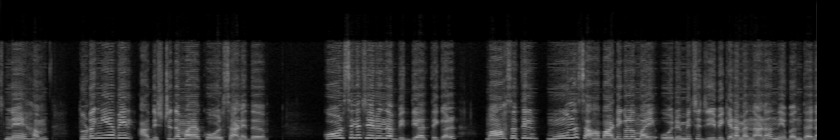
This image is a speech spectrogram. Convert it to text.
സ്നേഹം തുടങ്ങിയവയിൽ അധിഷ്ഠിതമായ കോഴ്സാണിത്. കോഴ്സിന് ചേരുന്ന വിദ്യാർത്ഥികൾ മാസത്തിൽ മൂന്ന് സഹപാഠികളുമായി ഒരുമിച്ച് ജീവിക്കണമെന്നാണ് നിബന്ധന.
